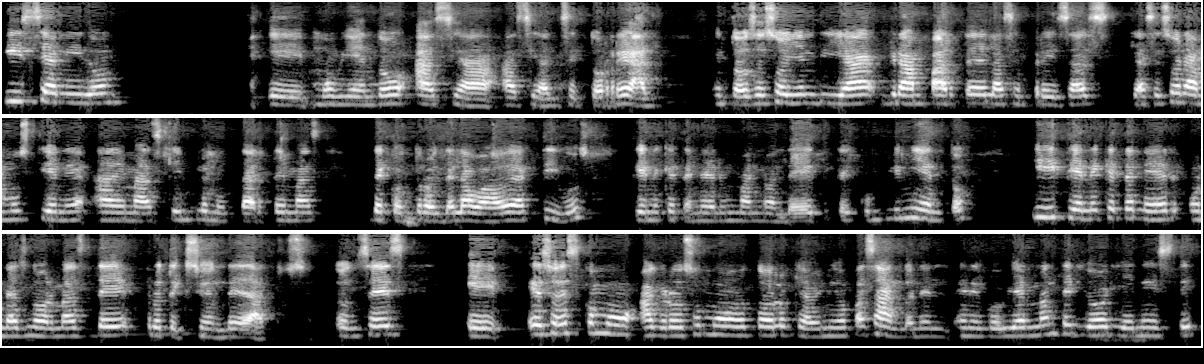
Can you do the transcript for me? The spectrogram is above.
y se han ido eh, moviendo hacia, hacia el sector real. Entonces, hoy en día, gran parte de las empresas que asesoramos tiene además que implementar temas de control de lavado de activos, tiene que tener un manual de ética y cumplimiento y tiene que tener unas normas de protección de datos. Entonces, eh, eso es como a grosso modo todo lo que ha venido pasando. En el, en el gobierno anterior y en este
